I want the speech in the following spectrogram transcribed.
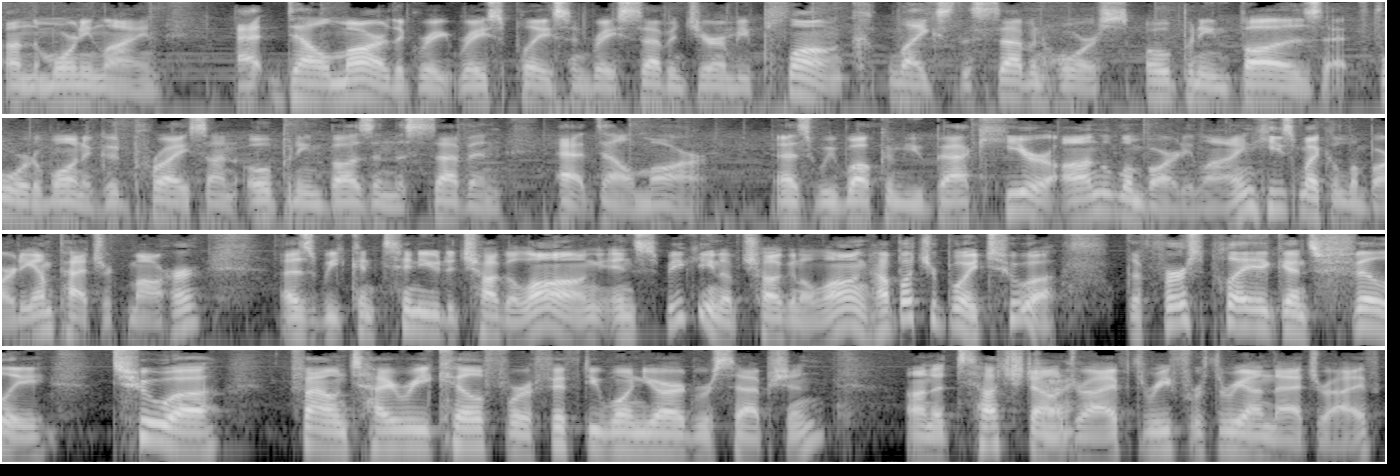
on the morning line at Del Mar, the great race place in race seven. Jeremy Plonk likes the seven horse opening buzz at four to one, a good price on opening buzz in the seven at Del Mar. As we welcome you back here on the Lombardi line, he's Michael Lombardi. I'm Patrick Meagher. As we continue to chug along, and speaking of chugging along, how about your boy Tua? The first play against Philly, Tua found Tyreek Hill for a 51 yard reception on a touchdown okay. drive, three for three on that drive.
